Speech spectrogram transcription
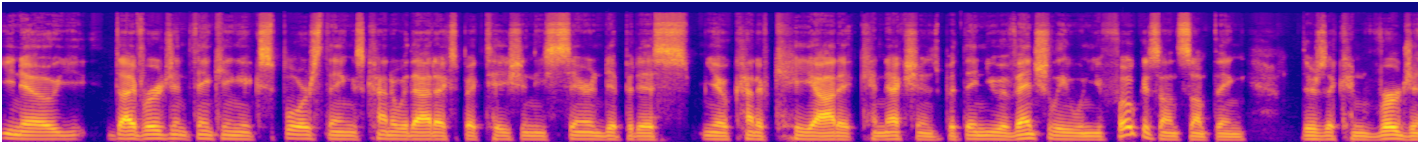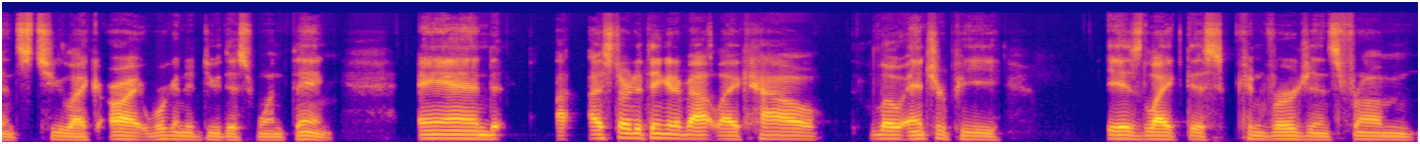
you know, divergent thinking explores things kind of without expectation, these serendipitous, you know, kind of chaotic connections. But then you eventually, when you focus on something, there's a convergence to like, all right, we're going to do this one thing. And I started thinking about like how low entropy is like this convergence from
